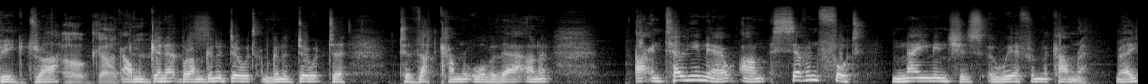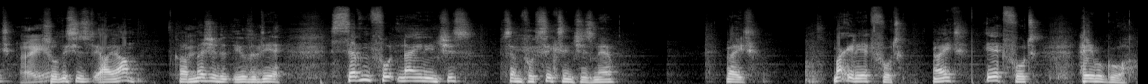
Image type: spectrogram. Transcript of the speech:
big draw. Oh, God. I'm gonna, but I'm gonna do it. I'm gonna do it to, to that camera over there. And I, I can tell you now, I'm seven foot nine inches away from the camera. Right. Are you? So this is I am. I measured it the other day. Seven foot nine inches. Seven foot six inches now. Right. Make it eight foot. Right. Eight foot. Here we go.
